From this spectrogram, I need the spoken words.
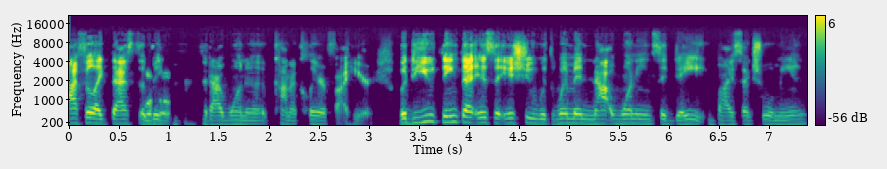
I feel like that's the big difference that I want to kind of clarify here. But do you think that it's an issue with women not wanting to date bisexual men?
